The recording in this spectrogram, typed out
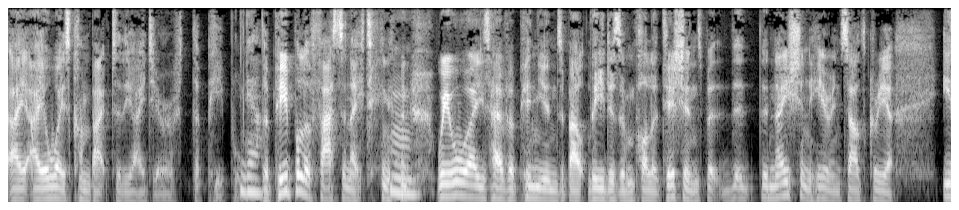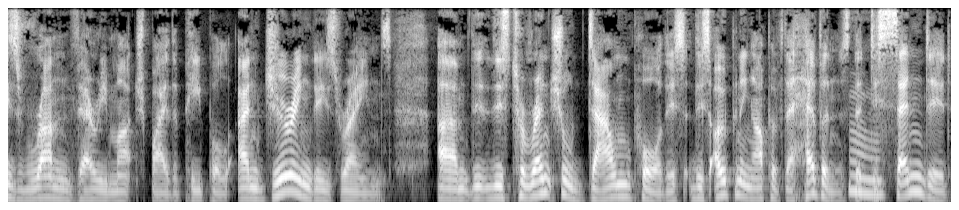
I, I always come back to the idea of the people. Yeah. The people are fascinating. Mm. we always have opinions about leaders and politicians, but the, the nation here in South Korea is run very much by the people. And during these rains, um, th- this torrential downpour, this this opening up of the heavens that descended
